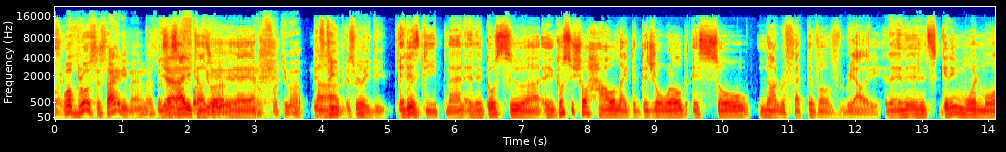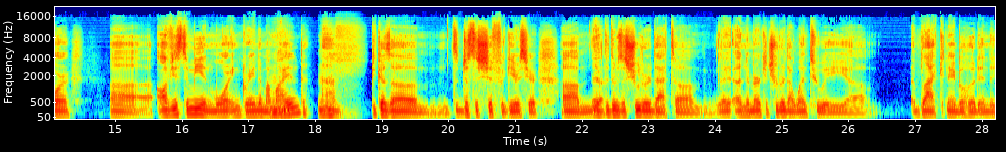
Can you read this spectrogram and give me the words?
airport. well, bro, society, man. That's, Yeah, Society fuck tells you you, up. yeah, yeah. It'll fuck you up. It's deep. It's really deep. It is deep, man, and it goes to uh, it goes to show how like the digital world is so not reflective of reality, and, and, and it's getting more and more uh, obvious to me and more ingrained in my mind. Um, because um, just to shift for gears here, um, th- there was a shooter that um, an American shooter that went to a, uh, a black neighborhood in the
